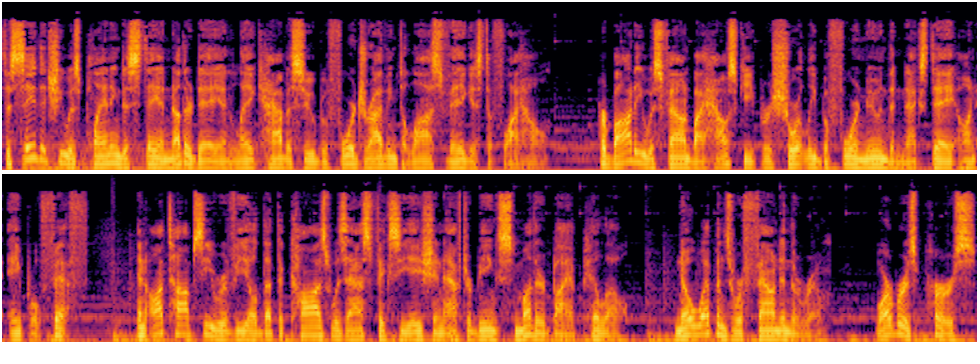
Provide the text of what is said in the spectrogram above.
to say that she was planning to stay another day in Lake Havasu before driving to Las Vegas to fly home. Her body was found by housekeepers shortly before noon the next day on April 5th. An autopsy revealed that the cause was asphyxiation after being smothered by a pillow. No weapons were found in the room. Barbara's purse,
